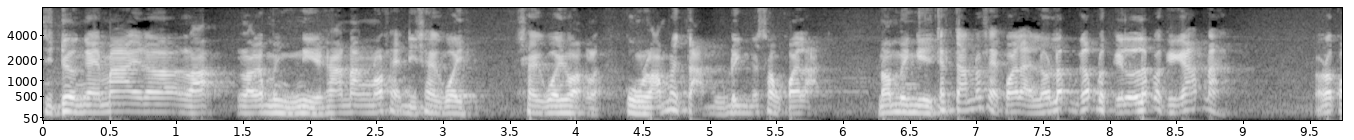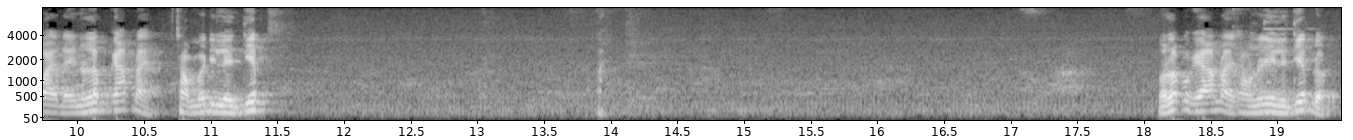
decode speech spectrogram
thị trường ngày mai đó là là mình nghĩ khả năng nó sẽ đi sideways sideways hoặc là cùng lắm là tạm ổn định nó xong quay lại. Nó mình nghĩ chắc chắn nó sẽ quay lại nó lấp gấp được cái lấp được cái gap này. Nó quay đấy nó lấp gap này xong mới đi lên tiếp. Nó lắp cái gap này xong nó đi liên tiếp được.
